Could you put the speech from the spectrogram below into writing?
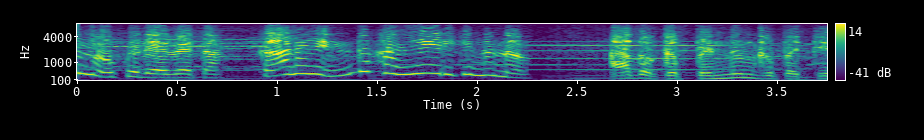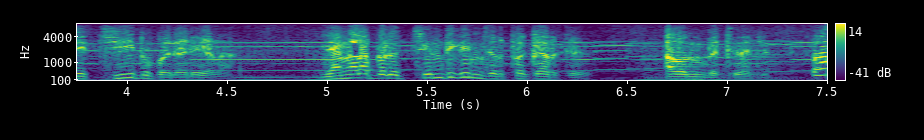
വന്നൊന്നും നോക്കൂ ദേവേട്ട. കാണാൻ എന്ത് ഭംഗിയായിരിക്കുന്നോ അതൊക്കെ പെണ്ണുങ്ങൾക്ക് പറ്റിയ ചീപ്പ് പരിപാടികളാണ് ഞങ്ങളെ പോലെ ചിന്തിക്കുന്ന ചെറുപ്പക്കാർക്ക് അതൊന്നും പറ്റില്ല ഓ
